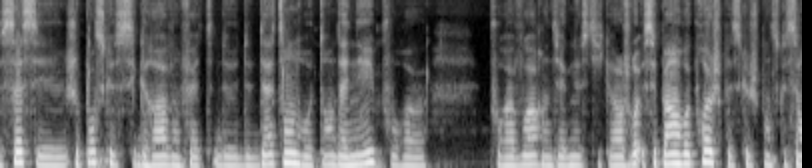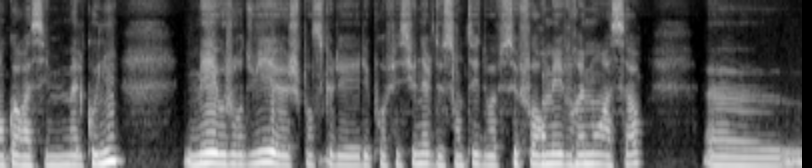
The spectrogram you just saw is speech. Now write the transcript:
ça c'est je pense que c'est grave en fait de d'attendre autant d'années pour pour avoir un diagnostic. Alors, c'est pas un reproche parce que je pense que c'est encore assez mal connu, mais aujourd'hui, euh, je pense que les, les, professionnels de santé doivent se former vraiment à ça, euh,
